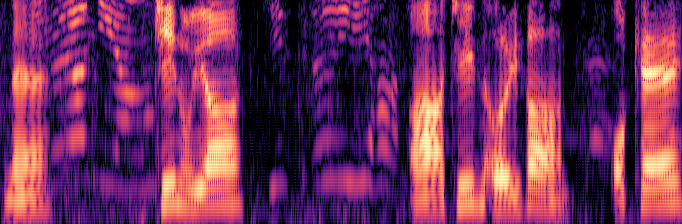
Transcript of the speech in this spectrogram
네. 네. 의원이요. 진우연. 진의한. 아, 진의현. 오케이.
